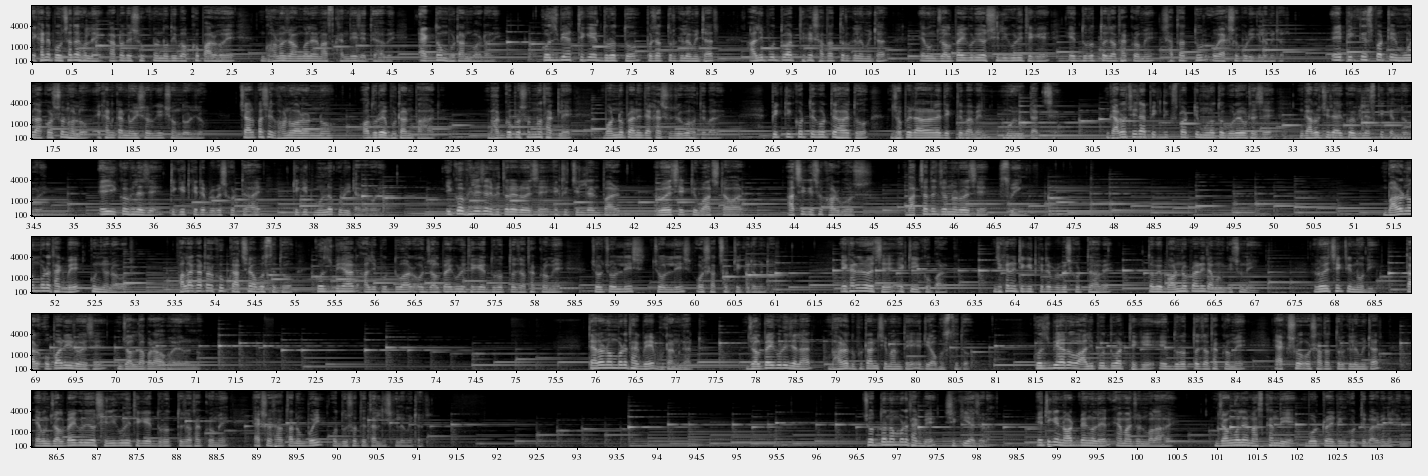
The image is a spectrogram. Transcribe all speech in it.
এখানে পৌঁছাতে হলে আপনাদের শুকনো নদী বক্ষ পার হয়ে ঘন জঙ্গলের মাঝখান দিয়ে যেতে হবে, একদম ভুটান বর্ডারে কোচবিহার থেকে এর দূরত্ব পঁচাত্তর কিলোমিটার, আলিপুরদুয়ার থেকে সাতাত্তর কিলোমিটার এবং জলপাইগুড়ি ও শিলিগুড়ি থেকে এর দূরত্ব যথাক্রমে সাতাত্তর ও একশো কুড়ি কিলোমিটার। এই পিকনিক স্পটটির মূল আকর্ষণ হলো এখানকার নৈসর্গিক সৌন্দর্য। চারপাশে ঘন অরণ্য অদূরে ভুটান পাহাড়। ভাগ্য প্রসন্ন থাকলে বন্যপ্রাণী দেখার সুযোগও হতে পারে। পিকনিক করতে করতে হয়তো ঝোপের আড়ালে দেখতে পাবেন ময়ূর ডাকছে। গারোচিরা পিকনিক স্পটটি মূলত গড়ে উঠেছে গারোচিরা ইকো ভিলেজকে কেন্দ্র করে। এই ইকো ভিলেজে টিকিট কেটে প্রবেশ করতে হয় টিকিট মূল্য কুড়ি টাকা করে। ইকো ভিলেজের ভিতরে রয়েছে একটি চিলড্রেন পার্ক, রয়েছে একটি ওয়াচ টাওয়ার, আছে কিছু খরগোশ, বাচ্চাদের জন্য রয়েছে সুইং। বারো নম্বরে থাকবে কুঞ্জনগর। ফালাকাটার খুব কাছে অবস্থিত কোচবিহার, আলিপুরদুয়ার ও জলপাইগুড়ি থেকে দূরত্ব যথাক্রমে চৌচল্লিশ, চল্লিশ ও সাতষট্টি কিলোমিটার। এখানে রয়েছে একটি ইকো পার্ক, যেখানে টিকিট কেটে প্রবেশ করতে হবে, তবে বন্যপ্রাণী তেমন কিছু নেই। রয়েছে একটি নদী, তার ওপারেই রয়েছে জলদাপাড়া অভয়ারণ্য। তেরো নম্বরে থাকবে ভুটানঘাট। জলপাইগুড়ি জেলার ভারত ভুটান সীমান্তে এটি অবস্থিত। কোচবিহার ও আলিপুরদুয়ার থেকে এর দূরত্ব যথাক্রমে একশো ও সাতাত্তর কিলোমিটার এবং জলপাইগুড়ি ও শিলিগুড়ি থেকে এর দূরত্ব যথাক্রমে একশো সাতানব্বই ও দুশো তেতাল্লিশ কিলোমিটার। চোদ্দ নম্বরে থাকবে সিকিয়াঝোড়া এটিকে নর্থ বেঙ্গলের অ্যামাজন বলা হয়। জঙ্গলের মাঝখান দিয়ে বোট রাইডিং করতে পারবেন এখানে।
